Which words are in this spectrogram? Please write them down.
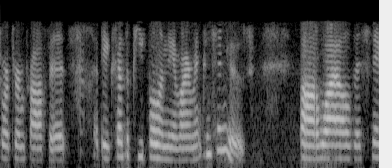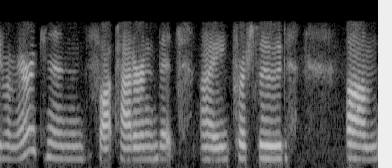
short term profits, at the expense of people and the environment continues. Uh, while this Native American thought pattern that I pursued um,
